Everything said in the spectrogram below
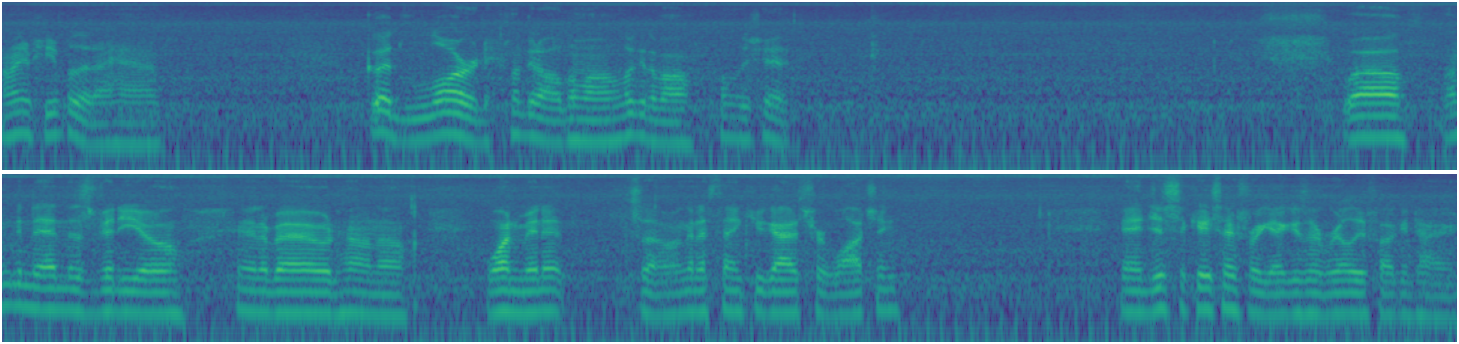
How many people did I have? Good lord. Look at all them all. Look at them all. Holy shit. Well, I'm gonna end this video in about, I don't know, one minute. So I'm gonna thank you guys for watching. And just in case I forget, because I'm really fucking tired.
